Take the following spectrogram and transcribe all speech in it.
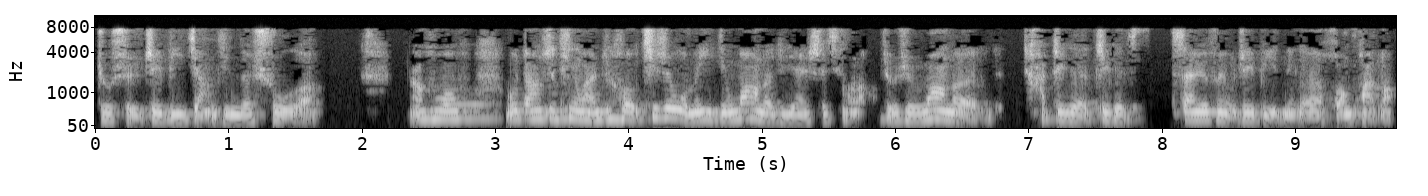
就是这笔奖金的数额。然后我当时听完之后，其实我们已经忘了这件事情了，就是忘了他这个这个三月份有这笔那个还款了。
